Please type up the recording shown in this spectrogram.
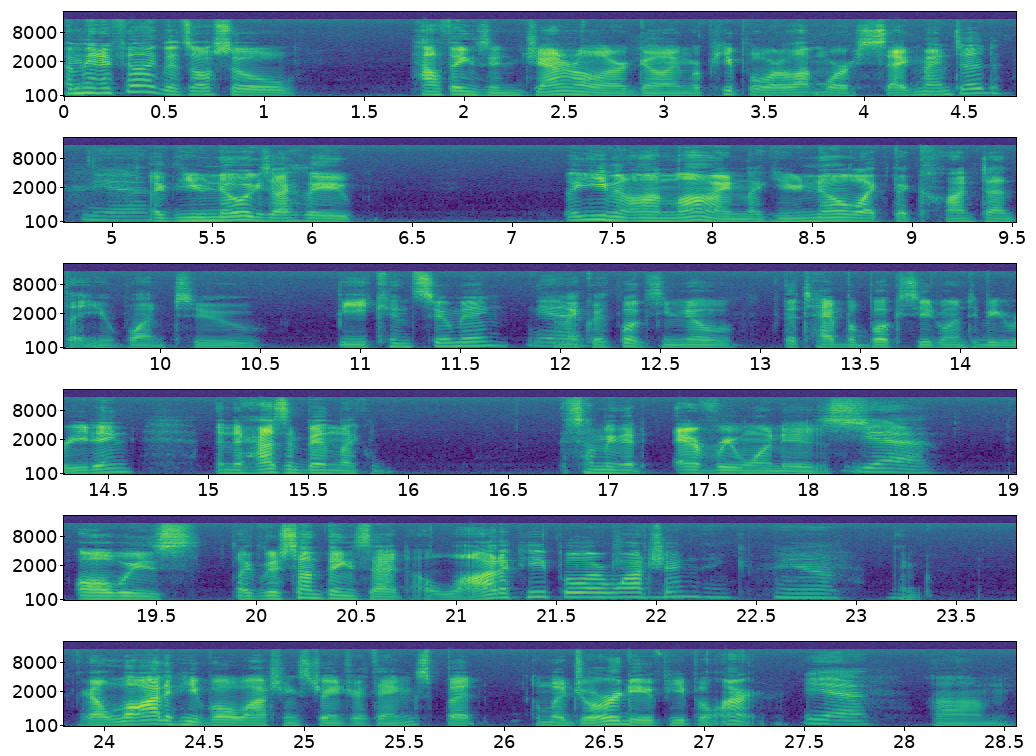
I mean, I feel like that's also how things in general are going, where people are a lot more segmented. Yeah. Like you know exactly, like even online, like you know like the content that you want to be consuming. And, Yeah. like with books, you know the type of books you'd want to be reading, and there hasn't been like something that everyone is yeah. always like. There's some things that a lot of people are I watching. think. Yeah. Like a lot of people are watching Stranger Things, but a majority of people aren't. Yeah. Um,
